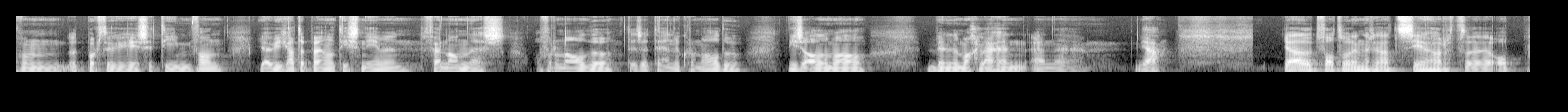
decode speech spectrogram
van het Portugese team van ja, wie gaat de penalties nemen? Fernandes of Ronaldo? Het is uiteindelijk Ronaldo. Die ze allemaal binnen mag leggen. En uh, ja. ja, het valt wel inderdaad zeer hard uh, op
